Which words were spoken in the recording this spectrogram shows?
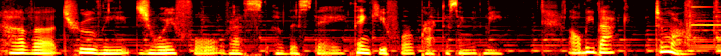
Have a truly joyful rest of this day. Thank you for practicing with me. I'll be back tomorrow.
